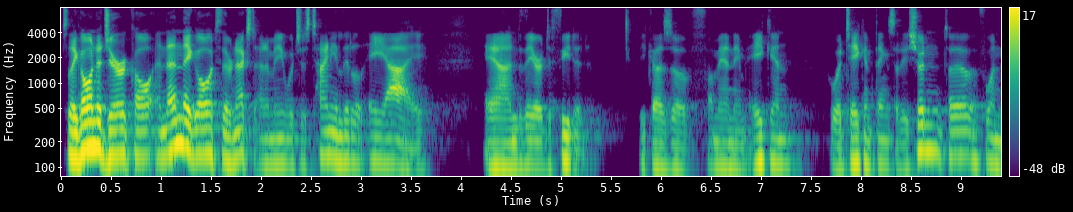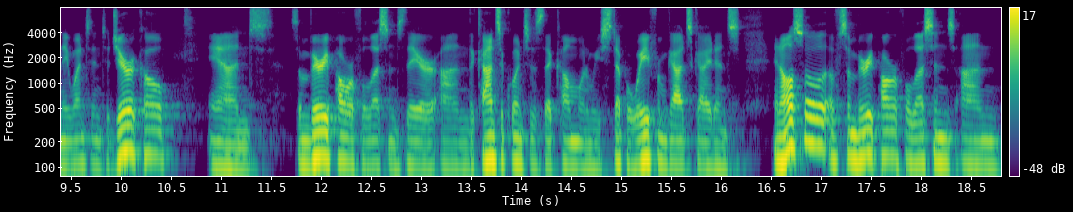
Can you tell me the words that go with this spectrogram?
So they go into Jericho, and then they go to their next enemy, which is tiny little Ai, and they are defeated because of a man named Achan who had taken things that he shouldn't have when they went into Jericho, and some very powerful lessons there on the consequences that come when we step away from God's guidance, and also of some very powerful lessons on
